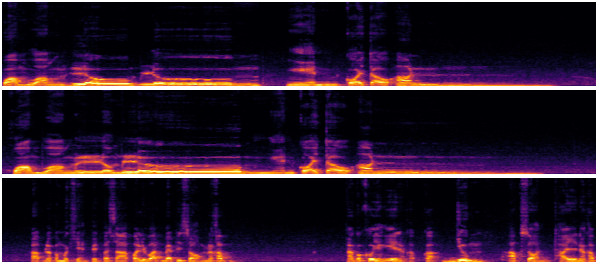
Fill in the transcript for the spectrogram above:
ความหวังลมลมเงียน ก้อยเต้าอัน ความหวังลมลมเงียนก้อยเต้าอัน ครับแล้วก็มาเขียนเป็นภาษาปริวัติแบบที่สองนะครับ ถ้าก็คืออย่างนี้นะครับ ก็ยืมอักษรไทยนะครับ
